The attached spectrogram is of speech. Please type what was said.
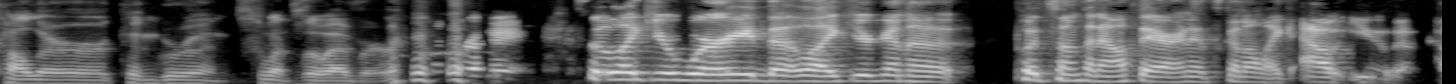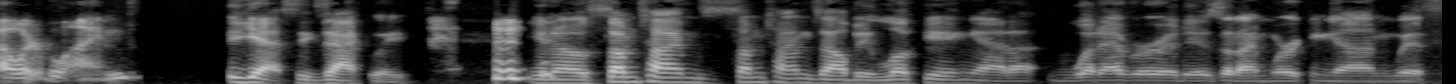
color congruence whatsoever right. So like you're worried that like you're gonna put something out there and it's gonna like out you as colorblind. yes exactly you know sometimes sometimes i'll be looking at a, whatever it is that i'm working on with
